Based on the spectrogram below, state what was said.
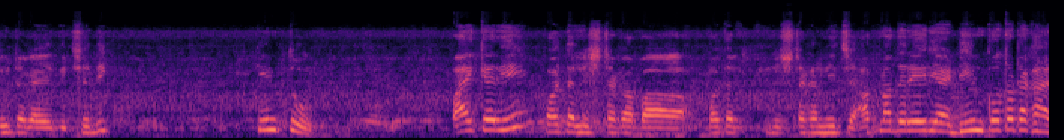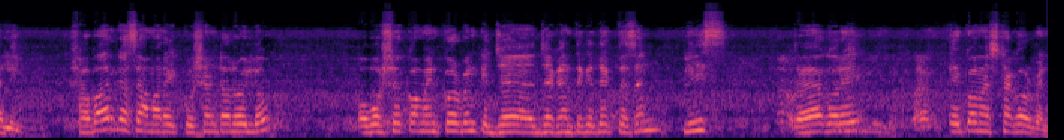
দুই টাকা এদিক সেদিক। কিন্তু পাইকারি পঁয়তাল্লিশ টাকা বা পঁয়তাল্লিশ টাকার নিচে। আপনাদের এরিয়ায় ডিম কত টাকা হলে সবার কাছে আমার এই কোশ্চেনটা রইল। অবশ্যই কমেন্ট করবেন যে যেখান থেকে দেখতেছেন। প্লিজ দয়া করে এই কমেন্টসটা করবেন।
